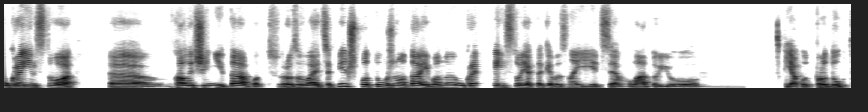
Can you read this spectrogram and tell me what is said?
Українство е, в Галичині да от розвивається більш потужно. Да, і воно українство як таке визнається владою. Як от продукт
